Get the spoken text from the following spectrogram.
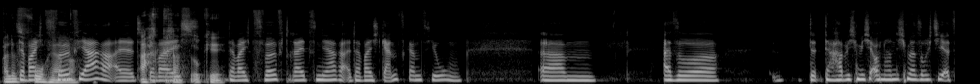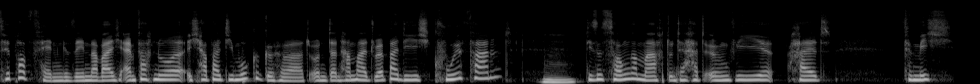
alles da war ich zwölf? Jahre alt. Ach, da war krass, ich, okay. Da war ich zwölf, 13 Jahre alt. Da war ich ganz, ganz jung. Ähm, also da, da habe ich mich auch noch nicht mal so richtig als Hip-Hop-Fan gesehen. Da war ich einfach nur, ich habe halt die Mucke gehört. Und dann haben halt Rapper, die ich cool fand, Hm. diesen Song gemacht. Und der hat irgendwie halt für mich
